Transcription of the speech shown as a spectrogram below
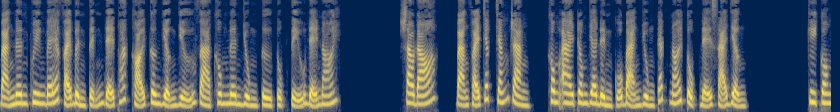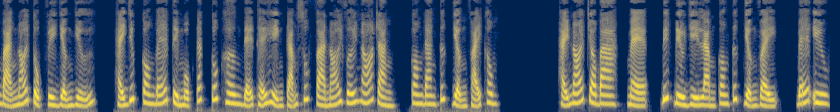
bạn nên khuyên bé phải bình tĩnh để thoát khỏi cơn giận dữ và không nên dùng từ tục tiểu để nói. Sau đó, bạn phải chắc chắn rằng, không ai trong gia đình của bạn dùng cách nói tục để xả giận. Khi con bạn nói tục vì giận dữ, hãy giúp con bé tìm một cách tốt hơn để thể hiện cảm xúc và nói với nó rằng, con đang tức giận phải không? Hãy nói cho ba, mẹ, biết điều gì làm con tức giận vậy, bé yêu,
